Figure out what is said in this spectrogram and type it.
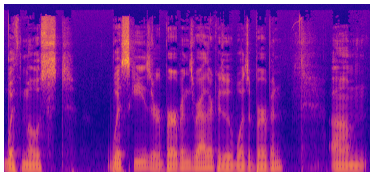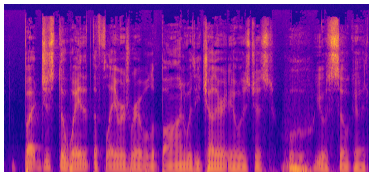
with most whiskeys or bourbons rather, because it was a bourbon. Um, but just the way that the flavors were able to bond with each other, it was just, whew, it was so good.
